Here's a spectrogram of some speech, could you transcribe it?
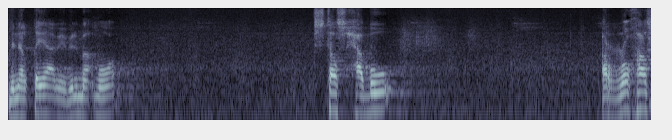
من القيام بالمأمور استصحبوا الرخص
